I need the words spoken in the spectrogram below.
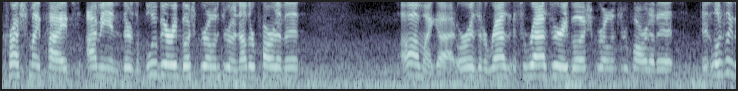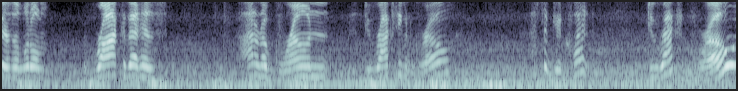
crushed my pipes. I mean, there's a blueberry bush growing through another part of it. Oh my god! Or is it a ras? It's a raspberry bush growing through part of it. It looks like there's a little rock that has I don't know, grown. Do rocks even grow? That's a good question. Do rocks grow?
